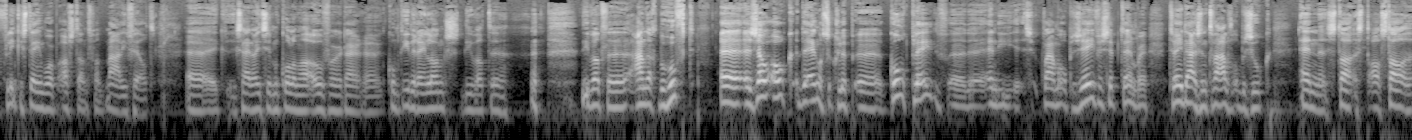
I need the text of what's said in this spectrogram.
flinke steenworp afstand van het Malieveld. Eh, ik, ik zei daar iets in mijn column al over. Daar eh, komt iedereen langs die wat... eh, die wat eh, aandacht behoeft. Eh, zo ook de Engelse club eh, Coldplay. Eh, de- en die kwamen op 7 september 2012 op bezoek. En eh, sta, sta, sta-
